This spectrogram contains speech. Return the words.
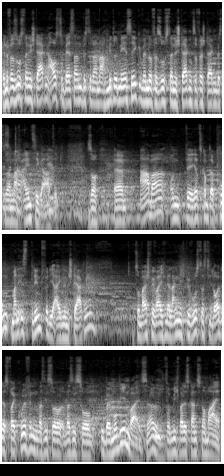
Wenn du versuchst, deine Stärken auszubessern, bist du danach mittelmäßig. Wenn du versuchst, deine Stärken zu verstärken, bist du danach top. einzigartig. Ja. So, ähm, aber, und äh, jetzt kommt der Punkt, man ist blind für die eigenen Stärken. Zum Beispiel war ich mir lange nicht bewusst, dass die Leute das voll cool finden, was ich so, was ich so über Immobilien weiß. Ja, für mich war das ganz normal.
